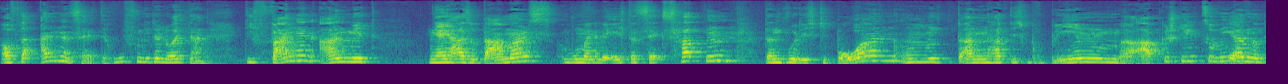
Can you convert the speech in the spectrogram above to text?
Auf der anderen Seite rufen wieder Leute an, die fangen an mit, naja, also damals, wo meine Eltern Sex hatten, dann wurde ich geboren und dann hatte ich ein Problem, äh, abgestillt zu werden und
